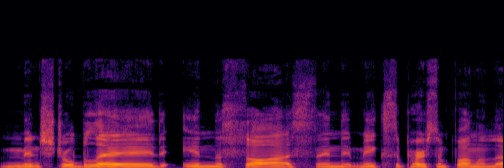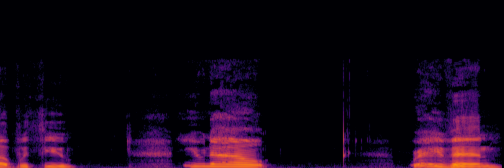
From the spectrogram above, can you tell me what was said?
menstrual blood in the sauce and it makes the person fall in love with you. You know, Raven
